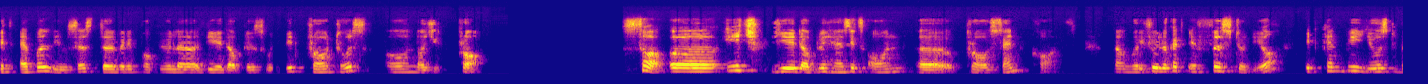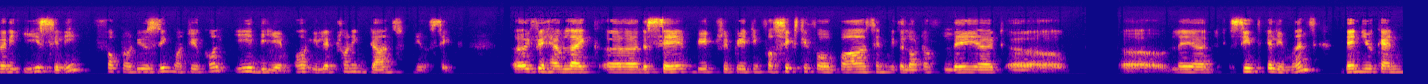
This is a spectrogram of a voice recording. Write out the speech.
with Apple users, the very popular DAWs would be Pro Tools or Logic Pro. So uh, each DAW has its own uh, pros and cons. Now, if you look at FL Studio, it can be used very easily for producing what you call EDM or electronic dance music. Uh, if you have like uh, the same beat repeating for 64 bars and with a lot of layered uh, uh, layered synth elements, then you can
